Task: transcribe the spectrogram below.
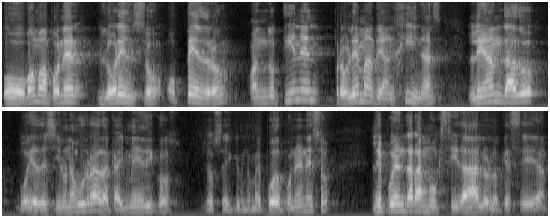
o vamos a poner Lorenzo o Pedro, cuando tienen problemas de anginas, le han dado, voy a decir una burrada, que hay médicos, yo sé que no me puedo poner en eso, le pueden dar amoxidal o lo que sea,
